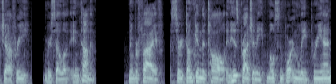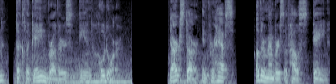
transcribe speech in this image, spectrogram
Joffrey, Myrcella, and Tommen. Number five, Sir Duncan the Tall and his progeny, most importantly, Brienne, the Clegane brothers, and Hodor. Darkstar, and perhaps other members of House Dayne.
